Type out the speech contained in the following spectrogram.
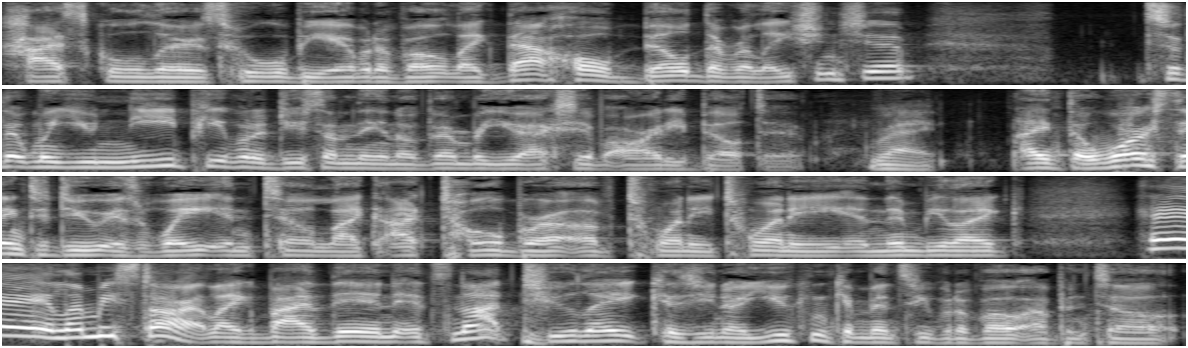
high schoolers who will be able to vote. Like that whole build the relationship so that when you need people to do something in November, you actually have already built it. Right. I think the worst thing to do is wait until like October of 2020 and then be like, hey, let me start. Like by then, it's not too late because, you know, you can convince people to vote up until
